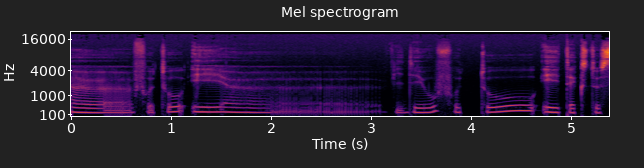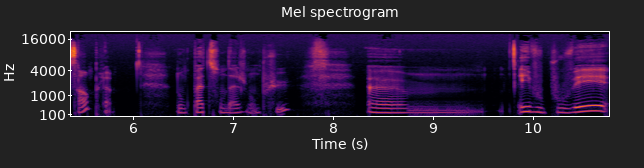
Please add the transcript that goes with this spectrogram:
Euh, photo et euh, vidéo, photo et texte simple. Donc pas de sondage non plus. Euh, et vous pouvez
